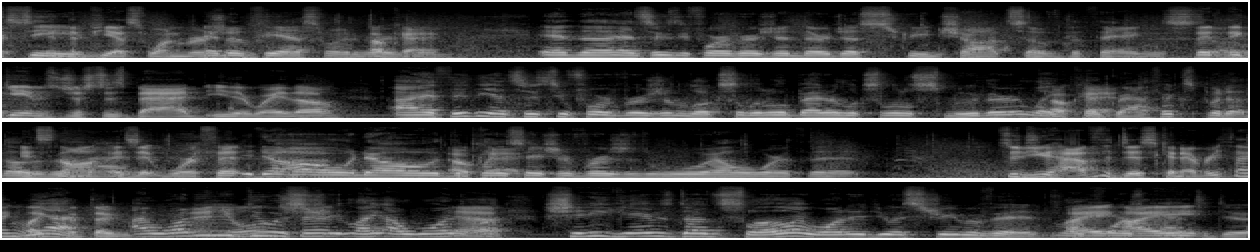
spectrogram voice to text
PS in the PS1 version. in the PS1 version. Okay. In the N64 version, they're just screenshots of the things. the, so- the game's just as bad either way though. I think the N64 version looks a little better, looks a little smoother, like Okay. the graphics. But other It's than not. that, Is it worth it? No, the- no, the Okay. PlayStation version well worth it. So do you have the disc and everything? Like yeah, the I wanted to do a stream. Like I want Yeah. uh, shitty games done slow. I wanted to do a stream of it. Like I force I, Pat to do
